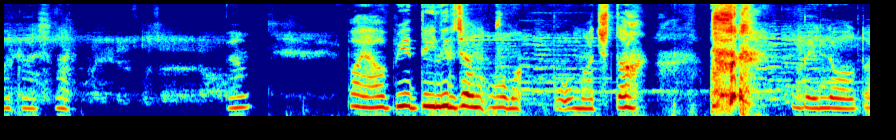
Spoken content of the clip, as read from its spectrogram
Arkadaşlar ben bayağı bir delireceğim bu, ma bu maçta. Belli oldu.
